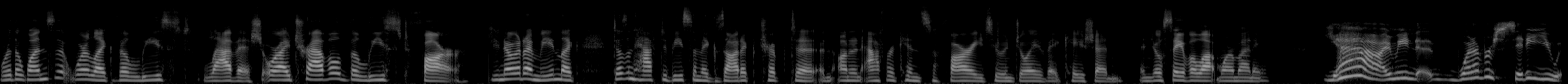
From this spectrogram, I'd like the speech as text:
were the ones that were like the least lavish or I traveled the least far. Do you know what I mean? Like, it doesn't have to be some exotic trip to an, on an African safari to enjoy a vacation, and you'll save a lot more money. Yeah, I mean, uh, whatever city you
